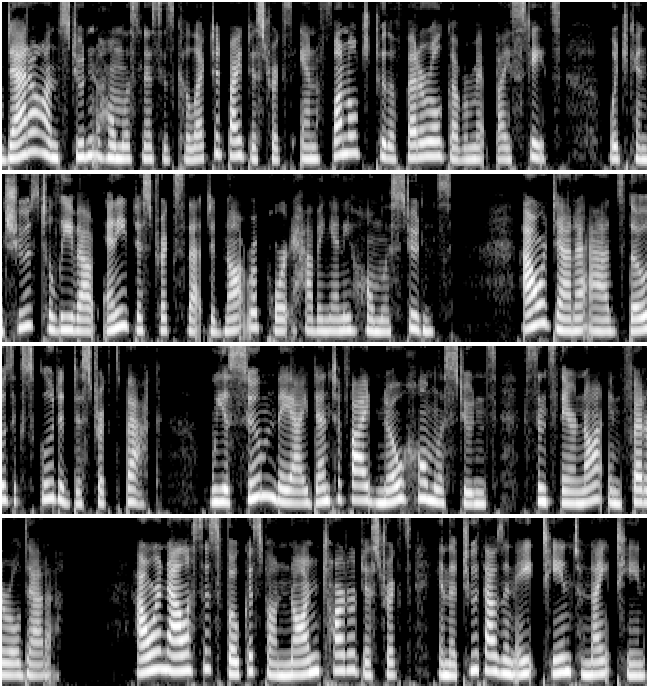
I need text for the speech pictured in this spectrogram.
Data on student homelessness is collected by districts and funneled to the federal government by states, which can choose to leave out any districts that did not report having any homeless students. Our data adds those excluded districts back. We assume they identified no homeless students since they are not in federal data. Our analysis focused on non charter districts in the 2018 to 19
